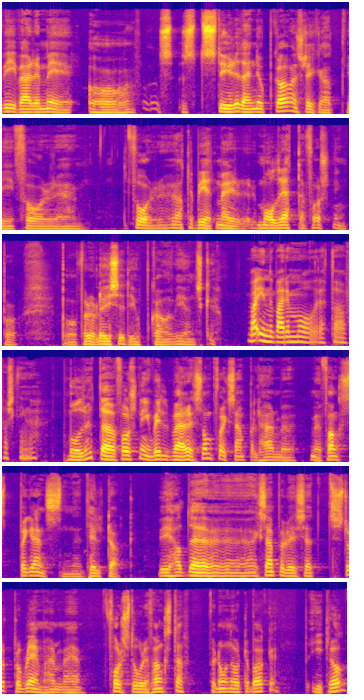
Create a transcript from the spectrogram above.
vi være med og styre denne oppgaven, slik at vi får, uh, får at det blir et mer målretta forskning på, på, for å løse de oppgavene vi ønsker. Hva innebærer målretta forskning? da? Målretta forskning vil være som f.eks. her med, med fangstbegrensende tiltak. Vi hadde eh, eksempelvis et stort problem her med for store fangster for noen år tilbake i Troll.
